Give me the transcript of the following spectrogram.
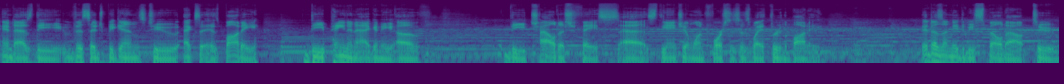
And as the visage begins to exit his body, the pain and agony of the childish face as the Ancient One forces his way through the body. It doesn't need to be spelled out to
